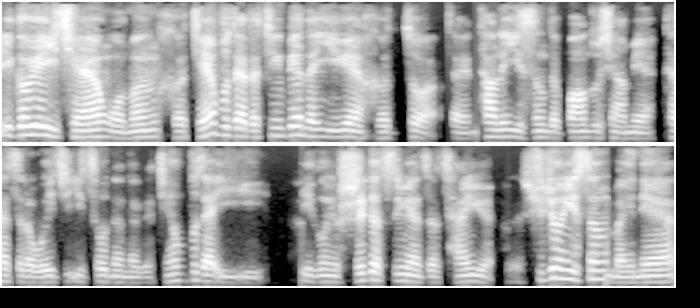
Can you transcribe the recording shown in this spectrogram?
一个月以前，我们和柬埔寨的金边的医院合作，在汤林医生的帮助下面，开始了为期一周的那个柬埔寨医医。一共有十个志愿者参与。徐军医生每年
